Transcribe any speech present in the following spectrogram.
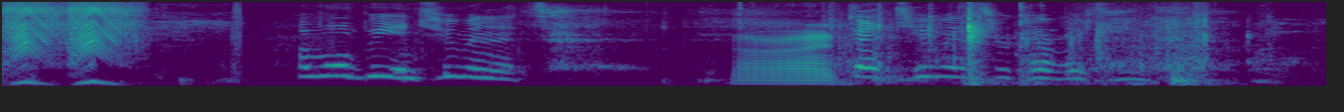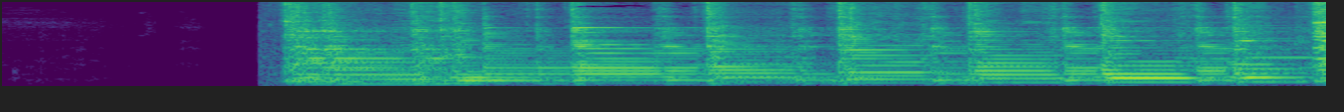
I won't be in two minutes. All right. Got two minutes recovery time. Thank you.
